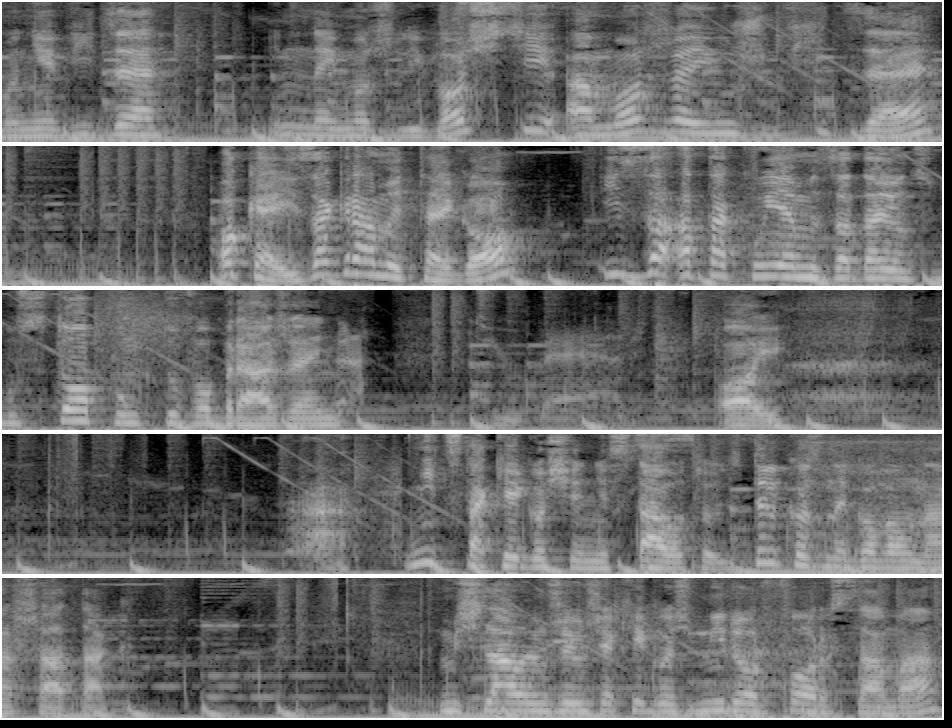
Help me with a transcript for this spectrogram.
bo nie widzę innej możliwości, a może już widzę. Okej, zagramy tego i zaatakujemy zadając mu 100 punktów obrażeń. Oj. Nic takiego się nie stało, to tylko znegował nasz atak. Myślałem, że już jakiegoś Mirror Force'a ma.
